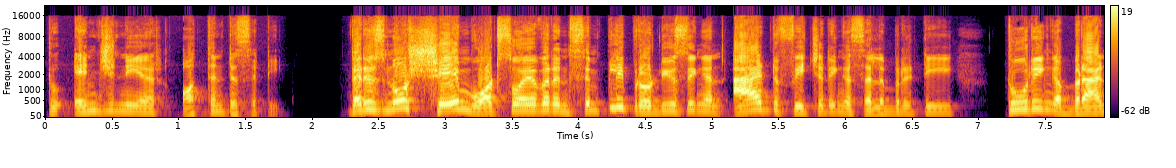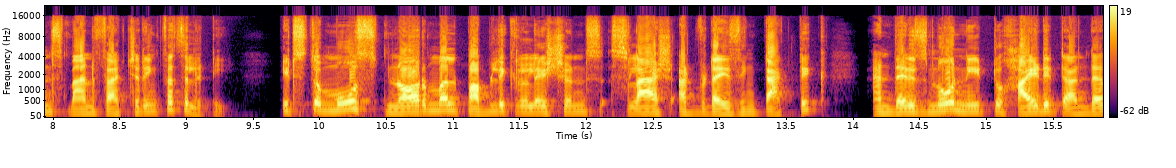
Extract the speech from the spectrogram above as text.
to engineer authenticity. There is no shame whatsoever in simply producing an ad featuring a celebrity touring a brand's manufacturing facility. It's the most normal public relations slash advertising tactic, and there is no need to hide it under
